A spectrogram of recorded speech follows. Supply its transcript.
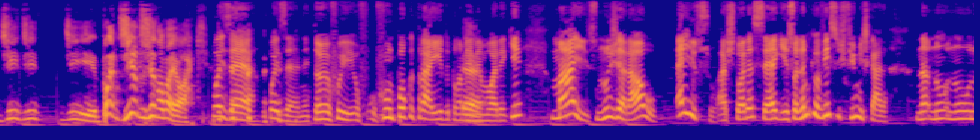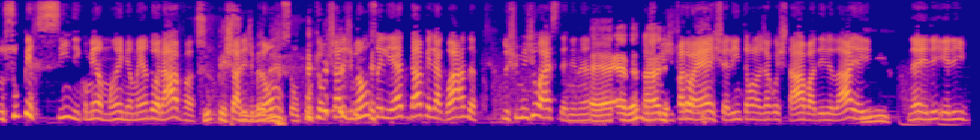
de, de, de bandidos de Nova York. Pois é, pois é. Né? Então eu fui, eu fui um pouco traído pela minha é. memória aqui, mas, no geral, é isso. A história segue isso. Eu lembro que eu vi esses filmes, cara, na, no, no, no, Super Cine com minha mãe. Minha mãe adorava Super o Charles Cine, Bronson, porque o Charles Bronson ele é da velha guarda dos filmes de western, né? É, é verdade. de faroeste ali, então ela já gostava dele lá, e aí né, ele, ele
